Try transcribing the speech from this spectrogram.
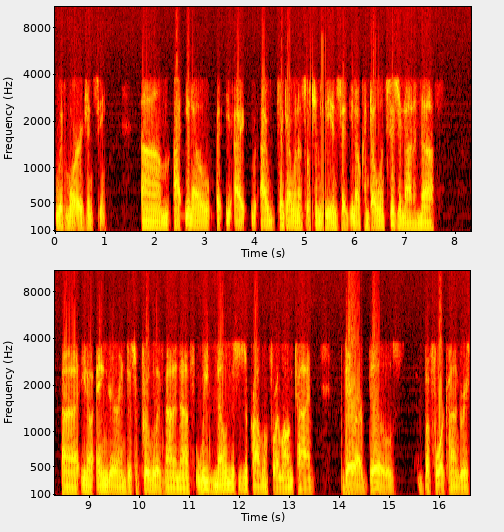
with more urgency. Um, I, you know, I, I think I went on social media and said, you know, condolences are not enough uh, you know, anger and disapproval is not enough. We've known this is a problem for a long time. There are bills before Congress,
